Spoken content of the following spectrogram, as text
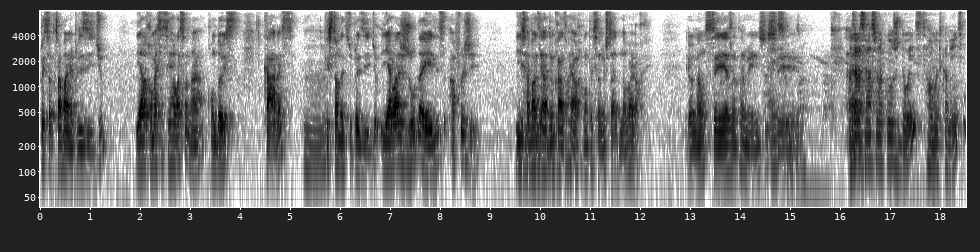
pessoa que trabalha no presídio. E ela começa a se relacionar com dois caras que estão dentro do presídio. E ela ajuda eles a fugir. E isso é baseado em um caso real que aconteceu no estado de Nova York. Eu não sei exatamente É se... isso mesmo. Mas É. ela se relaciona com os dois, romanticamente?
